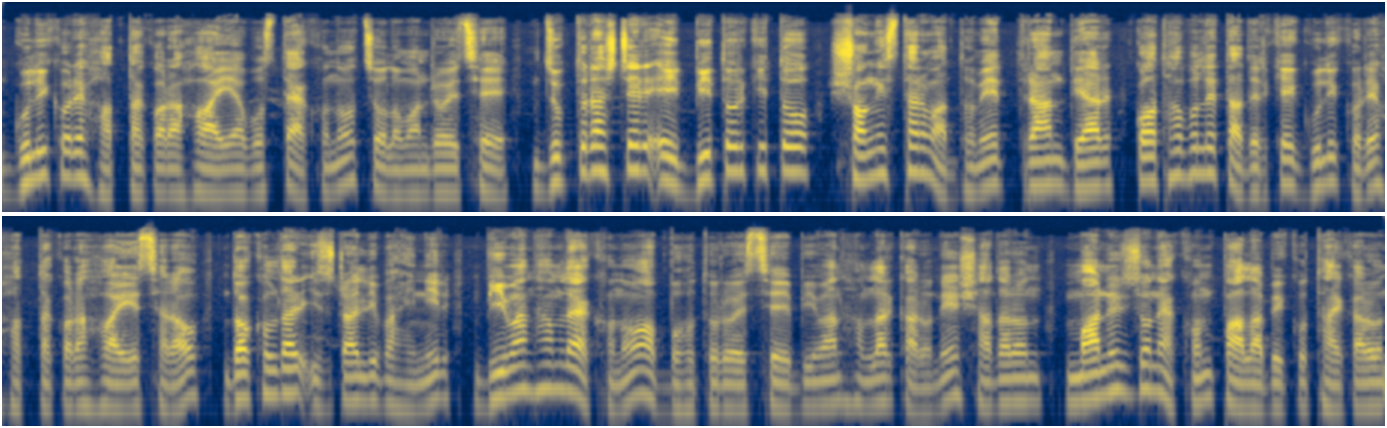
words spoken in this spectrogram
গুলি করে হত্যা করা হয়। অবস্থা এখনও চলমান রয়েছে। যুক্তরাষ্ট্রের এই বিতর্কিত সংস্থার মাধ্যমে ত্রাণ দেওয়ার কথা বলে তাদেরকে গুলি করে হত্যা করা হয়। এছাড়াও দখলদার ইসরায়েলি বাহিনীর বিমান হামলা এখনও অব্যাহত রয়েছে। বিমান হামলার কারণে সাধারণ মানুষজন এখন পালাবে কোথায়? কারণ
